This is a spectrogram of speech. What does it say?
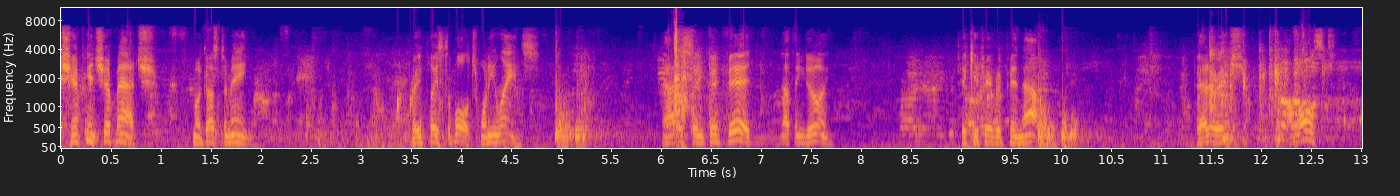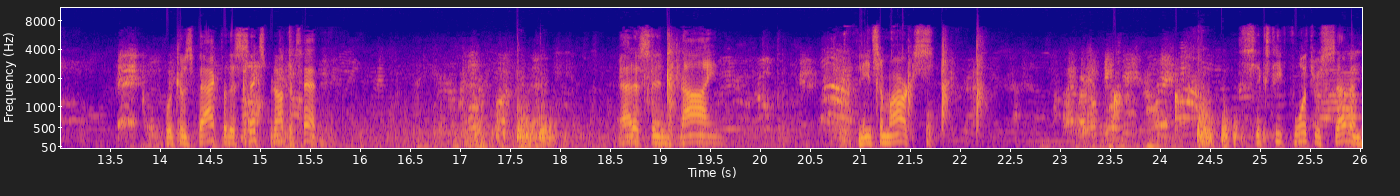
Championship match from Augusta, Maine. Great place to bowl, 20 lanes. Madison, good bid, nothing doing. Pick your favorite pin now. Betteridge, almost. Wood comes back for the six, but not the 10. Madison, nine. Need some marks. 64 through 7.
